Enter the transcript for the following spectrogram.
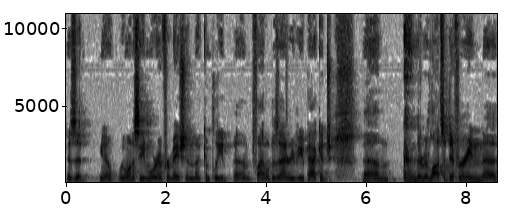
is that, you know, we want to see more information, the complete um, final design review package. Um, there were lots of differing uh,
